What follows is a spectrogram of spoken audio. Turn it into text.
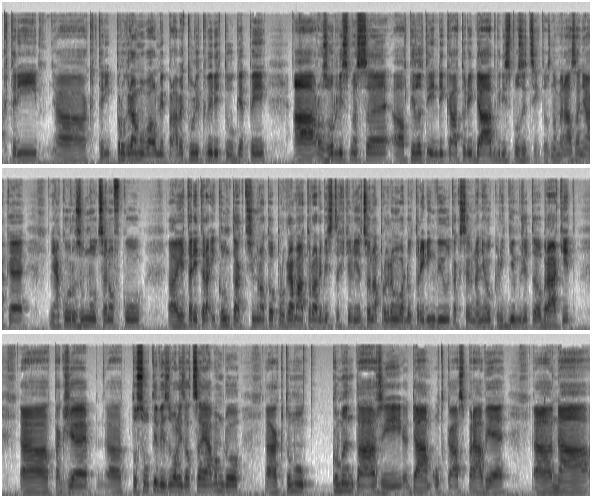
který, který programoval mi právě tu likviditu, gapy a rozhodli jsme se tyhle ty indikátory dát k dispozici. To znamená za nějaké, nějakou rozumnou cenovku je tady teda i kontakt přímo na toho programátora, kdybyste chtěli něco naprogramovat do TradingView, tak se na něho klidně můžete obrátit. Takže to jsou ty vizualizace. Já vám do, k tomu komentáři dám odkaz právě na,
